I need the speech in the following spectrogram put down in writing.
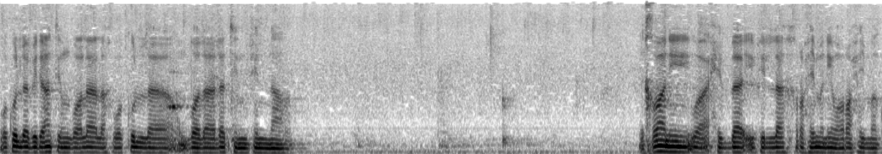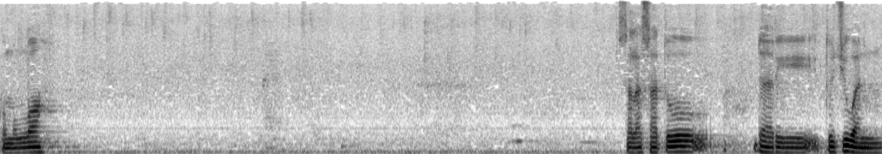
وكل بدعة ضلالة وكل ضلالة في النار. Ikhwani wa ahibbai fillah rahimani wa rahimakumullah. Salah satu dari tujuan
